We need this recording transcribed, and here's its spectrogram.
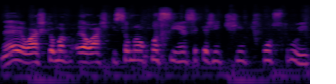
né? Eu acho que é uma, eu acho que isso é uma consciência que a gente tinha que construir.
